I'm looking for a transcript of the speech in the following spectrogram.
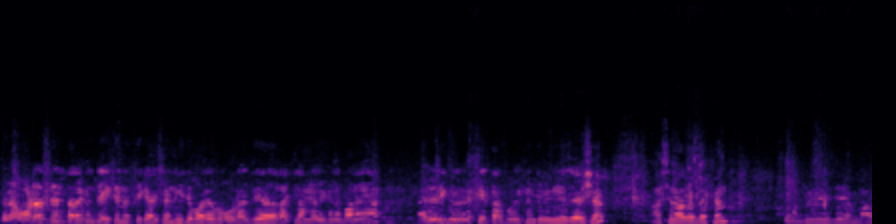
যারা অর্ডার দেন, তারা কিন্তু এখানে থেকে এসে নিতে পারে অর্ডার দিয়ে রাখলে আমরা এখানে বানায় রেডি করে রাখি, তারপর এখান থেকে নিয়ে যায় এসে। আসেন আরও দেখেন। আপনি এই যে মাল,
